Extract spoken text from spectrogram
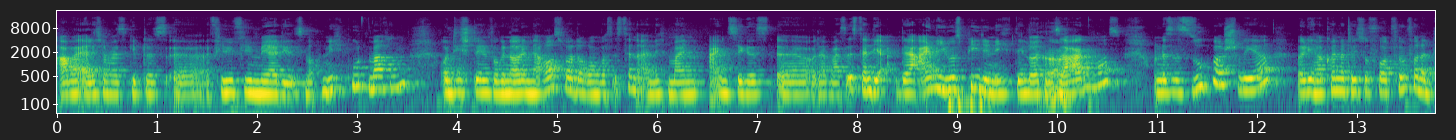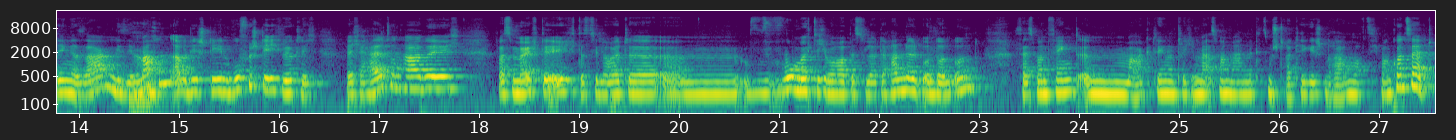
aber ehrlicherweise gibt es äh, viel, viel mehr, die es noch nicht gut machen und die stehen vor genau den Herausforderungen, was ist denn eigentlich mein einziges äh, oder was ist denn die, der eine USP, den ich den Leuten ja. sagen muss und das ist super schwer, weil die können natürlich sofort 500 Dinge sagen, die sie ja. machen, aber die stehen, wofür stehe ich wirklich? Welche Haltung habe ich? was möchte ich, dass die Leute, ähm, wo möchte ich überhaupt, dass die Leute handeln und und und. Das heißt, man fängt im Marketing natürlich immer erstmal mal an mit diesem strategischen Rahmen, macht sich mal ein Konzept.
